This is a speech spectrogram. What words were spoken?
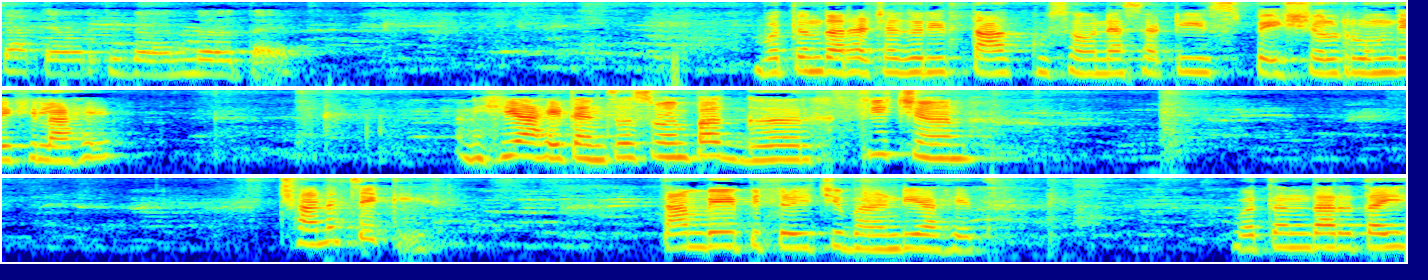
जात्यावरती दळण दळत आहे वतनदाराच्या घरी ताक घुसवण्यासाठी स्पेशल रूम देखील आहे. आणि ही आहे त्यांचं स्वयंपाकघर किचन छानच आहे की. तांबे पितळीची भांडी आहेत. वतनदार ताई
